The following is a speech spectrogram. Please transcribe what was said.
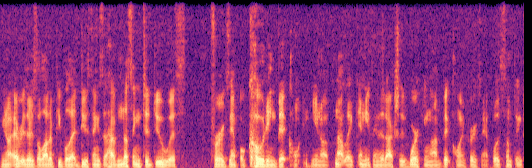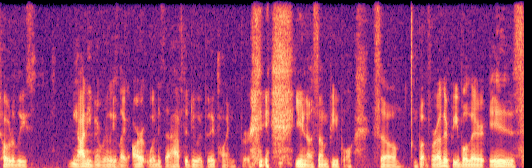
You know, every there's a lot of people that do things that have nothing to do with, for example, coding Bitcoin. You know, it's not like anything that actually is working on Bitcoin. For example, it's something totally not even really like art what does that have to do with bitcoin for you know some people so but for other people there is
